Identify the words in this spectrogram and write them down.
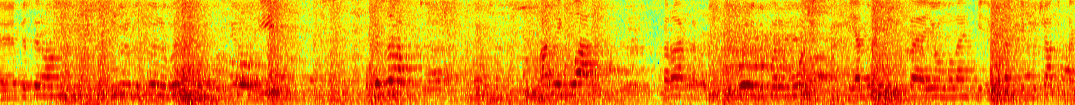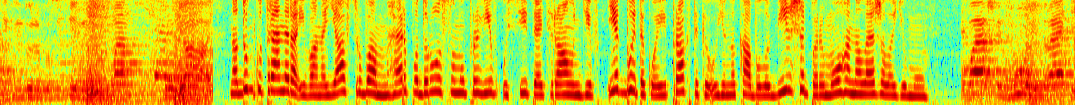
е, п'яти раундів, він дуже достойно виступив, боксував і показав гарний клас, характер, волю до перемоги. Я думаю, що це його маленький, маленький початок, так як він дуже потенційний спортсмен, трудяга. На думку тренера Івана Яструба, Мгер по-дорослому провів усі п'ять раундів. Якби такої практики у юнака було більше, перемога належала йому. Перший, другий, третій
